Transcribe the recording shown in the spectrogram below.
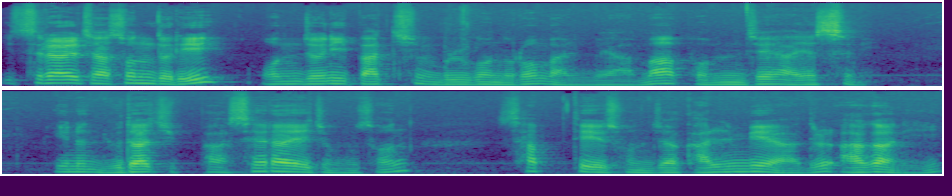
이스라엘 자손들이 온전히 바친 물건으로 말미암아 범죄하였으니 이는 유다 지파 세라의 증손 삽대의 손자 갈미의 아들 아간이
